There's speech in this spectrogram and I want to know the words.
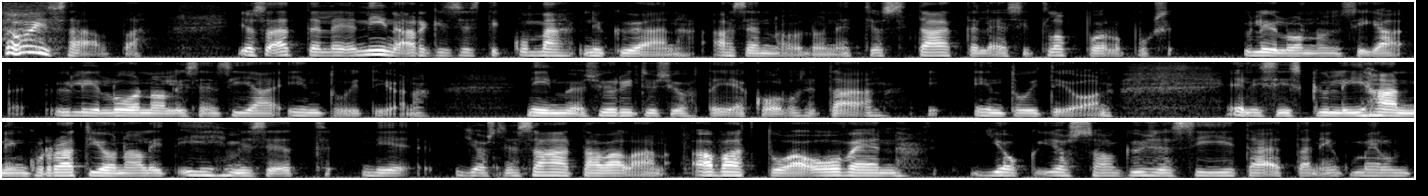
Toisaalta, jos ajattelee niin arkisesti kuin mä nykyään asennoidun, että jos sitä ajattelee sit loppujen lopuksi yliluonnollisen, yliluonnollisen sijaan intuitiona, niin myös yritysjohtajia koulutetaan intuitioon. Eli siis kyllä ihan niin kuin rationaalit ihmiset, niin jos ne saa tavallaan avattua oven, jossa on kyse siitä, että niin kuin meillä, on,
